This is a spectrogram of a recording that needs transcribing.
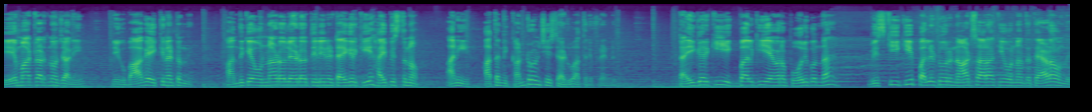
ఏం మాట్లాడుతున్నావు జానీ? నీకు బాగా ఎక్కినట్టుంది. అందుకే ఉన్నాడో లేడో తెలియని టైగర్కి హైప్ ఇస్తున్నావు అని అతన్ని కంట్రోల్ చేశాడు అతని ఫ్రెండ్. టైగర్కి ఇక్బాల్కి ఏమైనా పోలికుందా? విస్కీకి పల్లెటూరు నాటుసారాకి ఉన్నంత తేడా ఉంది.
